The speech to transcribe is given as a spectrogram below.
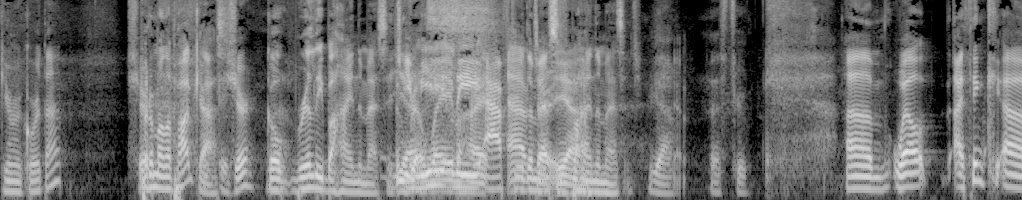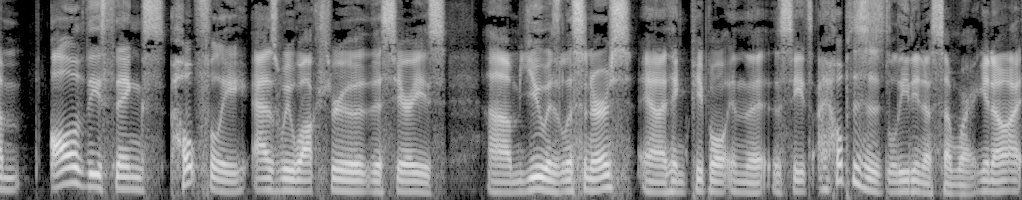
Can you record that? sure. Put them on the podcast. Sure. Go really behind the message. Yeah, Immediately behind- after, the message, yeah. behind the message. Yeah, that's true. Um, well, I think um, all of these things, hopefully, as we walk through this series, um, you as listeners, and I think people in the, the seats, I hope this is leading us somewhere. You know, I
